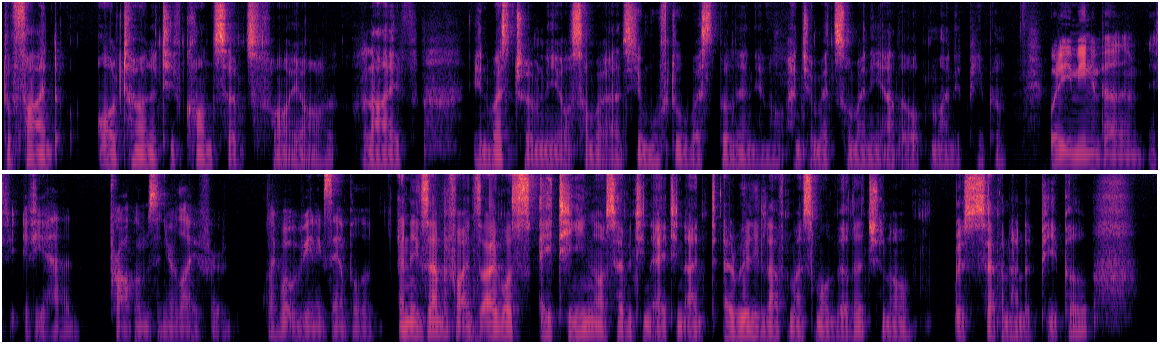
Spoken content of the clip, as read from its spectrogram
to find alternative concepts for your life in West Germany or somewhere else, you moved to West Berlin, you know, and you met so many other open-minded people. What do you mean about um, if if you had problems in your life, or like what would be an example of? An example, for instance, I was 18 or 17, 18. I I really loved my small village, you know, with 700 people,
